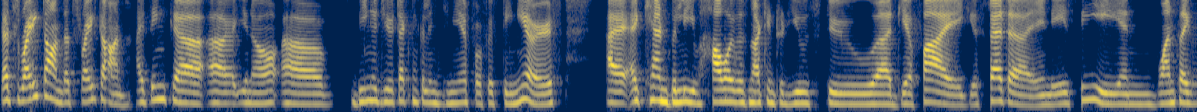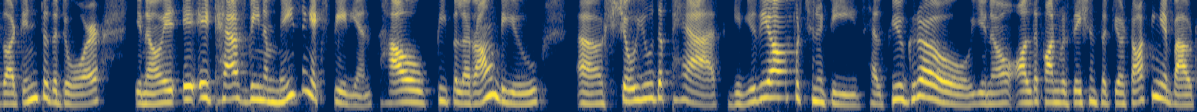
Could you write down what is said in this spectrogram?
That's right on that's right on. I think uh, uh, you know uh, being a geotechnical engineer for 15 years I, I, can't believe how I was not introduced to uh, GFI, Geostrata, and ACE. And once I got into the door, you know, it, it has been amazing experience how people around you uh, show you the path, give you the opportunities, help you grow. You know, all the conversations that you're talking about.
